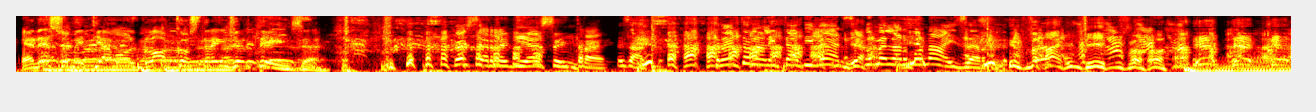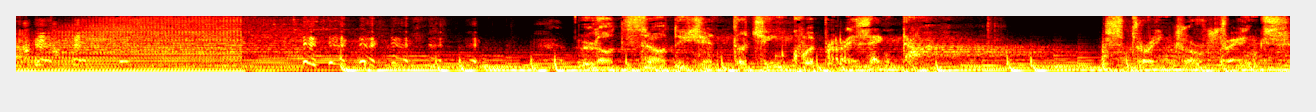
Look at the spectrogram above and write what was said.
E adesso mettiamo il blocco Stranger Things. Questo è RDS in tre. Esatto. Tre tonalità diverse, come l'harmonizer. Vai, Pippo. Lo Zodi 105 presenta Stranger Things.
